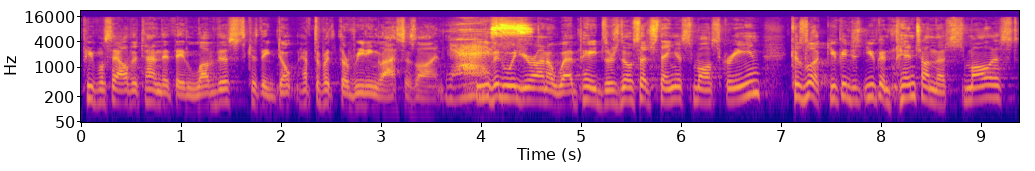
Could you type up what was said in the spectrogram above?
People say all the time that they love this because they don't have to put their reading glasses on. Yes. Even when you're on a web page, there's no such thing as small screen. Because look, you can just you can pinch on the smallest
